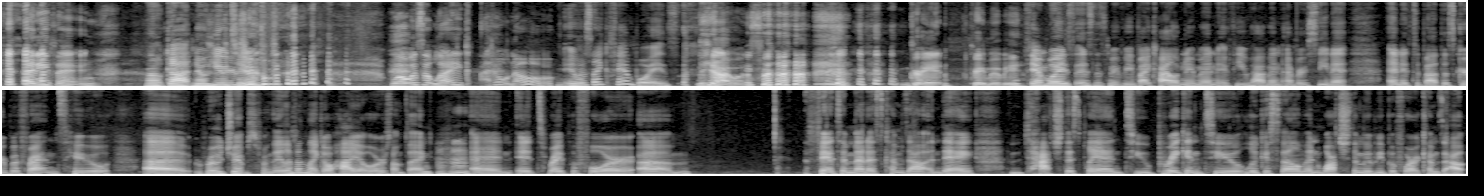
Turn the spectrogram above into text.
anything Oh God, no YouTube. What was it like? I don't know. It was like Fanboys. Yeah, it was. Great. Great movie. Fanboys is this movie by Kyle Newman, if you haven't ever seen it. And it's about this group of friends who uh, road trips from, they live in like Ohio or something. Mm-hmm. And it's right before um, Phantom Menace comes out, and they hatch this plan to break into Lucasfilm and watch the movie before it comes out.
